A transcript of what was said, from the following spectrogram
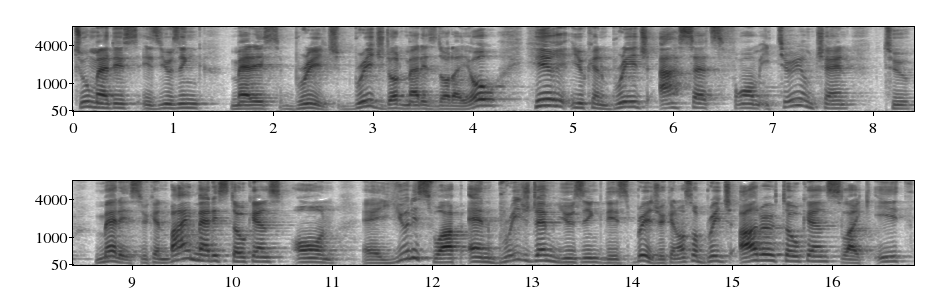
to Metis is using Metis Bridge, bridge.metis.io. Here you can bridge assets from Ethereum chain to Metis. You can buy Metis tokens on a Uniswap and bridge them using this bridge. You can also bridge other tokens like ETH,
